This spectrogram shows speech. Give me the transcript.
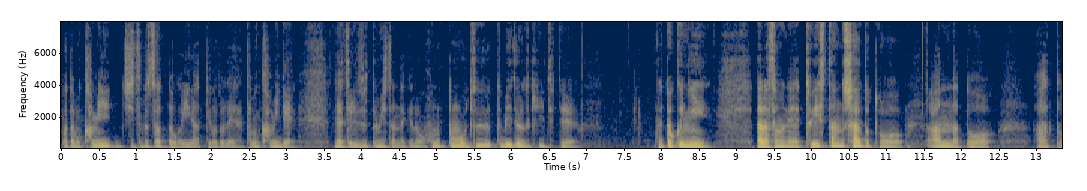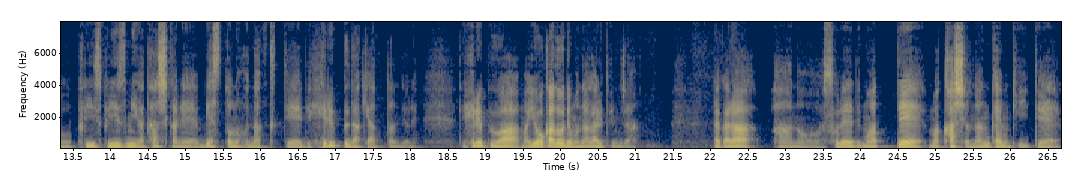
まあ、多分紙実物あった方がいいなっていうことで多分紙でのやつでずっと見てたんだけど本当もうずっとビートルズ聴いててで特にただそのね「Twist and Shout」と「Anna」とあと「Please Please Me」が確かねベストの方なくてで Help だけあったんだよね。で Help は、まあ、ヨーカドーでも流れてるんじゃん。だからあのそれもあって、まあ、歌詞を何回も聞いて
